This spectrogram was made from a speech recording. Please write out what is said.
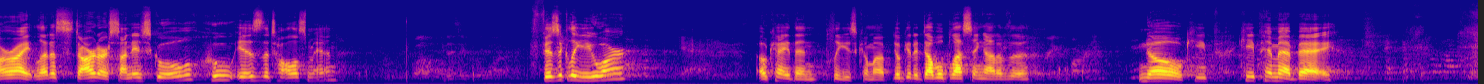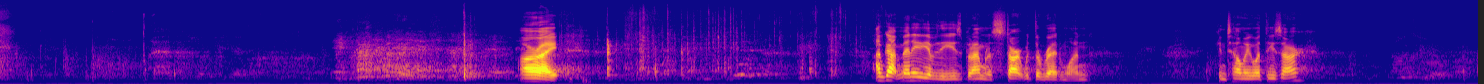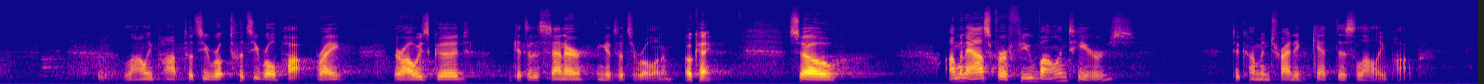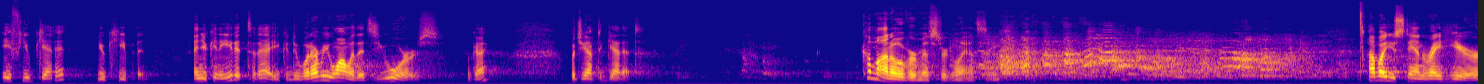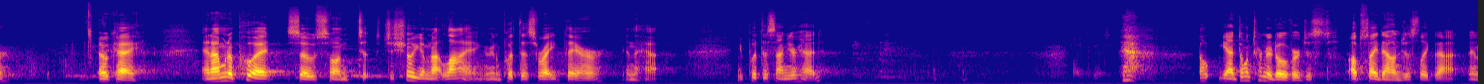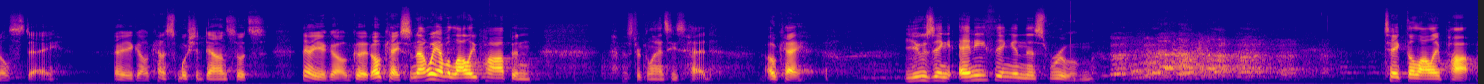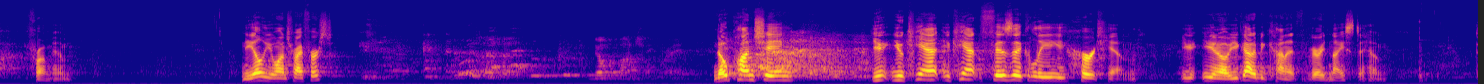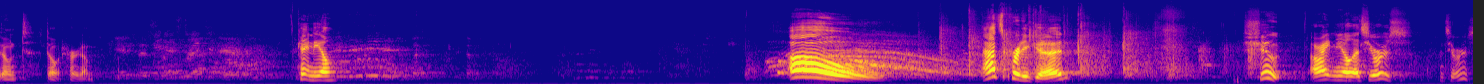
All right, let us start our Sunday school. Who is the tallest man? physically, you are? Okay, then please come up. You'll get a double blessing out of the. No, keep, keep him at bay. All right. I've got many of these, but I'm going to start with the red one. You can tell me what these are? Lollipop, Tootsie Roll, Tootsie Roll Pop, right? They're always good. Get to the center and get Tootsie Roll in them. Okay. So I'm going to ask for a few volunteers to come and try to get this lollipop. If you get it, you keep it. And you can eat it today. You can do whatever you want with it. It's yours, okay? But you have to get it. Come on over, Mr. Glancy. How about you stand right here? Okay. And I'm going to put, so, so I'm t- to show you I'm not lying, I'm going to put this right there in the hat. You put this on your head. Like this. yeah. Oh, yeah, don't turn it over, just upside down, just like that, it'll stay. There you go. Kind of smoosh it down so it's, there you go. Good. Okay, so now we have a lollipop in Mr. Glancy's head. Okay. Using anything in this room, take the lollipop from him. Neil, you want to try first? No punching, right? No punching. You, you, can't, you can't physically hurt him. You, you know, you got to be kind of very nice to him. Don't, don't hurt him. Okay, Neil. Oh, that's pretty good. Shoot. All right, Neil, that's yours. That's yours.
